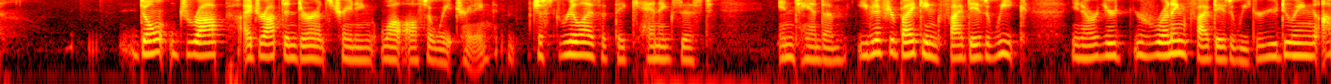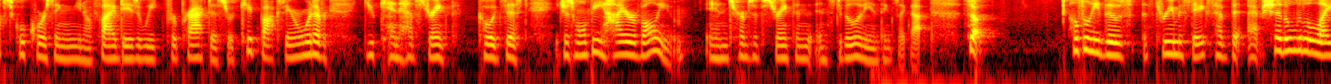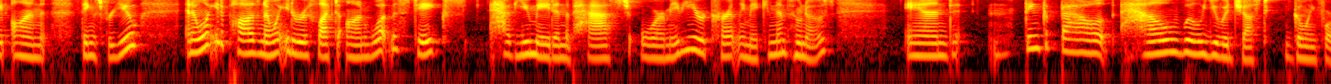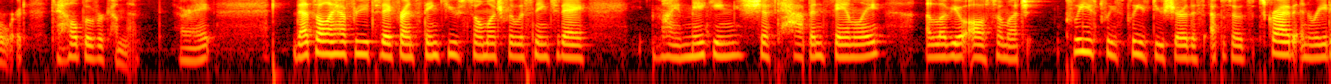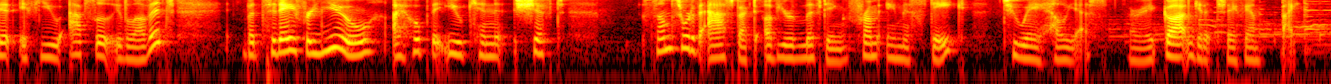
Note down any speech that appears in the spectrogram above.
don't drop i dropped endurance training while also weight training. Just realize that they can exist in tandem. Even if you're biking five days a week you know you're you're running five days a week or you're doing obstacle coursing you know five days a week for practice or kickboxing or whatever you can have strength coexist. It just won't be higher volume in terms of strength and, and stability and things like that. So, hopefully, those three mistakes have, been, have shed a little light on things for you. And I want you to pause and I want you to reflect on what mistakes have you made in the past, or maybe you're currently making them, who knows? And think about how will you adjust going forward to help overcome them. All right. That's all I have for you today, friends. Thank you so much for listening today my Making Shift Happen family. I love you all so much. Please, please, please do share this episode, subscribe, and rate it if you absolutely love it. But today, for you, I hope that you can shift some sort of aspect of your lifting from a mistake to a hell yes. All right, go out and get it today, fam. Bye.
